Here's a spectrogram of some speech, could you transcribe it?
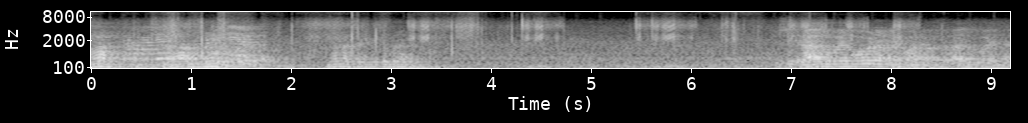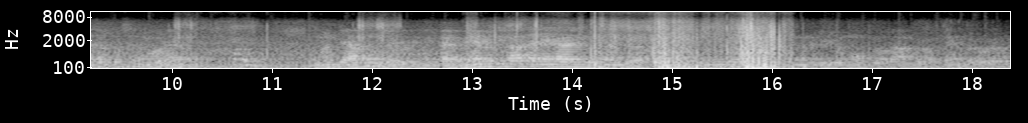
હા. હા, ના ના સાહેબ તો બરાબર પછી રાજુભાઈ બોવડાનો ફોન આવ્યો સપોઝ છે ને બોવડાનો. મને કે આ શું છે? મેં મેં બધી વાત આ. મને વીડિયો મોકલો, આમ કરો, તેમ કરો, બરોબર?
